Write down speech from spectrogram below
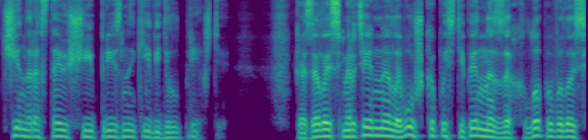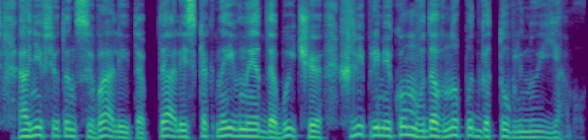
чьи нарастающие признаки видел прежде. Казалось, смертельная ловушка постепенно захлопывалась, а они все танцевали и топтались, как наивная добыча, шли прямиком в давно подготовленную яму.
